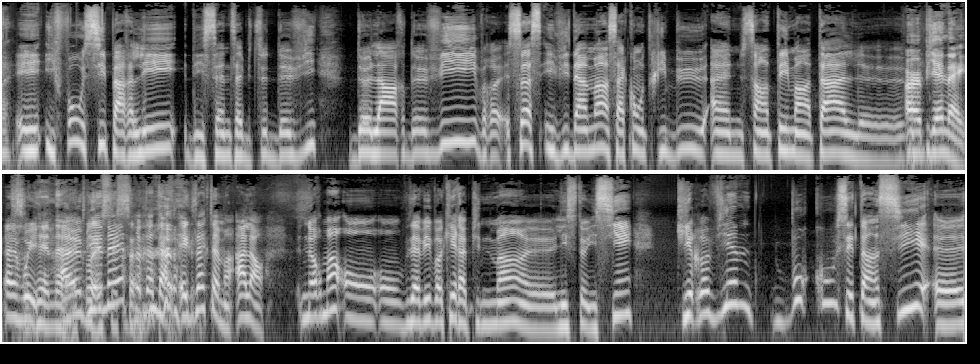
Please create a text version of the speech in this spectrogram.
ouais. Et il faut aussi parler des saines habitudes de vie, de l'art de vivre. Ça, évidemment, ça contribue à une santé mentale. euh, un bien-être. Ah oui, à un bien-être total. Exactement. Alors, Normand, on, on- vous avez évoqué rapidement euh, les stoïciens qui reviennent beaucoup ces temps-ci. Euh,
